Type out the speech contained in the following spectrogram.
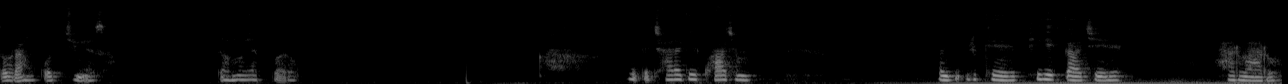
노란 꽃 중에서 너무 예뻐요. 이렇게 자라기 과정 여기 이렇게 피기까지 하루하루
